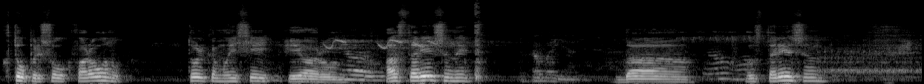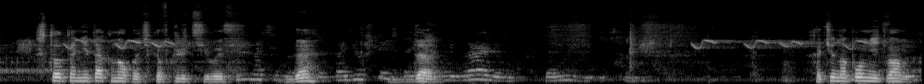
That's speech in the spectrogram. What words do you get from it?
кто пришел к фараону, только Моисей и Аарон. А старейшины, да, у старейшин что-то не так кнопочка включилась. Да? Да. Хочу напомнить вам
